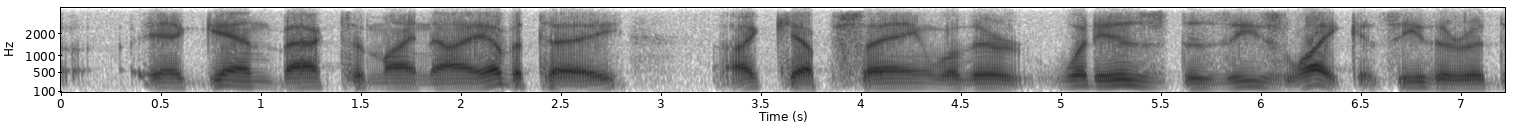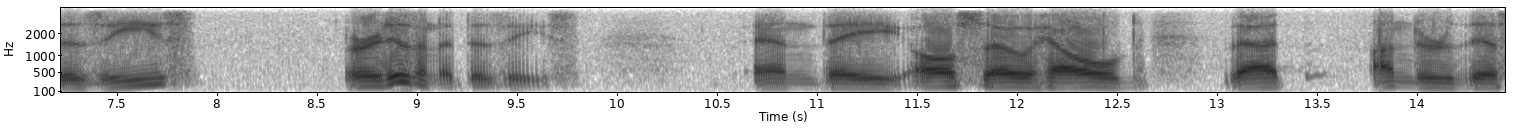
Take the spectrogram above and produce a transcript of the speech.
uh, again, back to my naivete, I kept saying, well, there, what is disease like? It's either a disease or it isn't a disease. And they also held that under this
